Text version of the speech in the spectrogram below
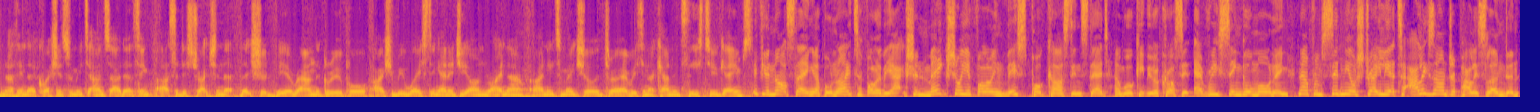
And I think there are questions for me to answer. I don't think that's a distraction that, that should be around the group or I should be wasting energy on right now. I need to make sure to throw everything I can into these two games. If you're not staying up all night to follow the action, make sure you're following this podcast instead, and we'll keep you across it every single morning. Now, from Sydney, Australia to Alexandra Palace, London,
